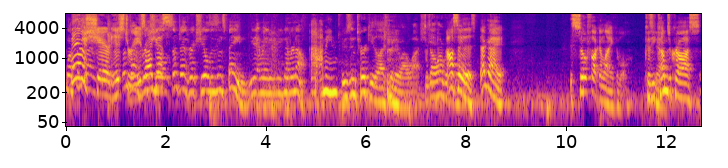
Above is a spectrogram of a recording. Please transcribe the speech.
Well, they have a shared history. So I Shields- guess. sometimes Rick Shields is in Spain. You, I mean, you never know. I I mean, He was in Turkey the last video I watched. He's all over. I'll the say world. this: that guy is so fucking likable because he Yeah. comes across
